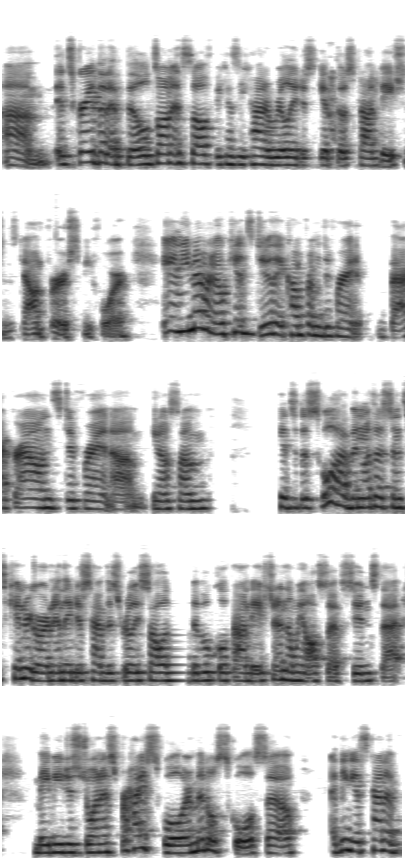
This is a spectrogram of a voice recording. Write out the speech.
um, it's great that it builds on itself because you kind of really just get those foundations down first before. And you never know, kids do. They come from different backgrounds, different, um, you know, some kids at the school have been with us since kindergarten and they just have this really solid biblical foundation. And then we also have students that maybe just join us for high school or middle school. So I think it's kind of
